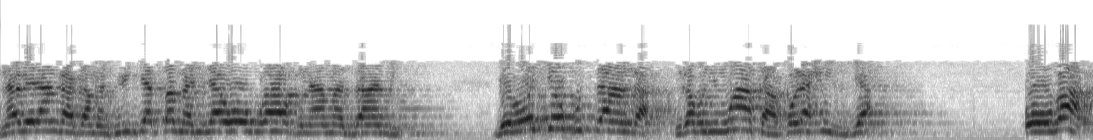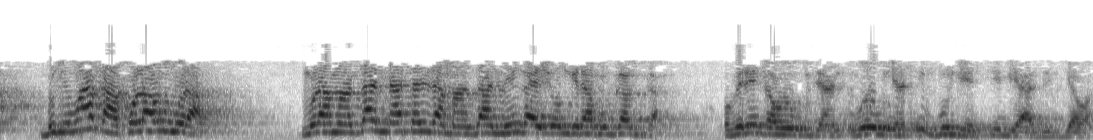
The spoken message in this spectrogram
n'abeera ng'agamba nti bijja bamalirawo obwavu n'amazambi. Be bojja okusanga nga buli mwaka akola hijja oba buli mwaka akola umura mu ramazaani n'atali ramazaani naye nga yeyongera bugagga obeere nga weewunya nti gundi ensimbi azijjawa.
